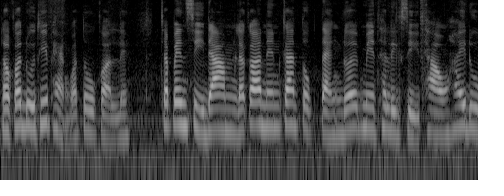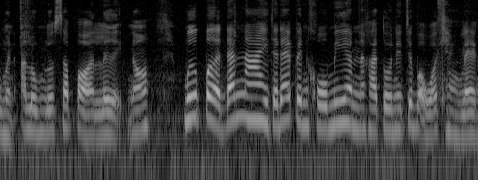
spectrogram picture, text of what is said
เราก็ดูที่แผงประตูก่อนเลย จะเป็นสีดำแล้วก็เน้นการตกแต่งด้วยเมทัลลิกสีเทาให้ดูเหมือนอารมณ์รถสปอร์ตเลยเนาะ มือเปิดด้านในจะได้เป็นโครเมียมนะคะ ตัวนี้จะบอกว่าแข็งแรง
